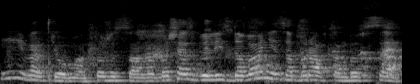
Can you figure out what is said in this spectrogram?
І в Артема те ж саме. Бо зараз би ліз до Вані, забирав там би все.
